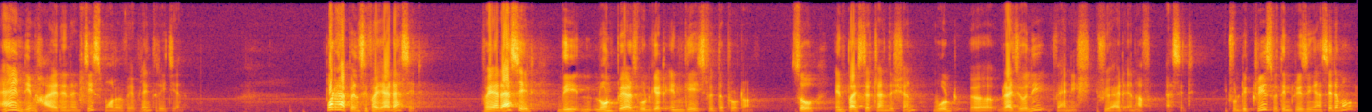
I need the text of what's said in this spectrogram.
and in higher energy smaller wavelength region. What happens if I add acid? Add acid the lone pairs would get engaged with the proton. So, n pi transition would uh, gradually vanish if you add enough acid. It would decrease with increasing acid amount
